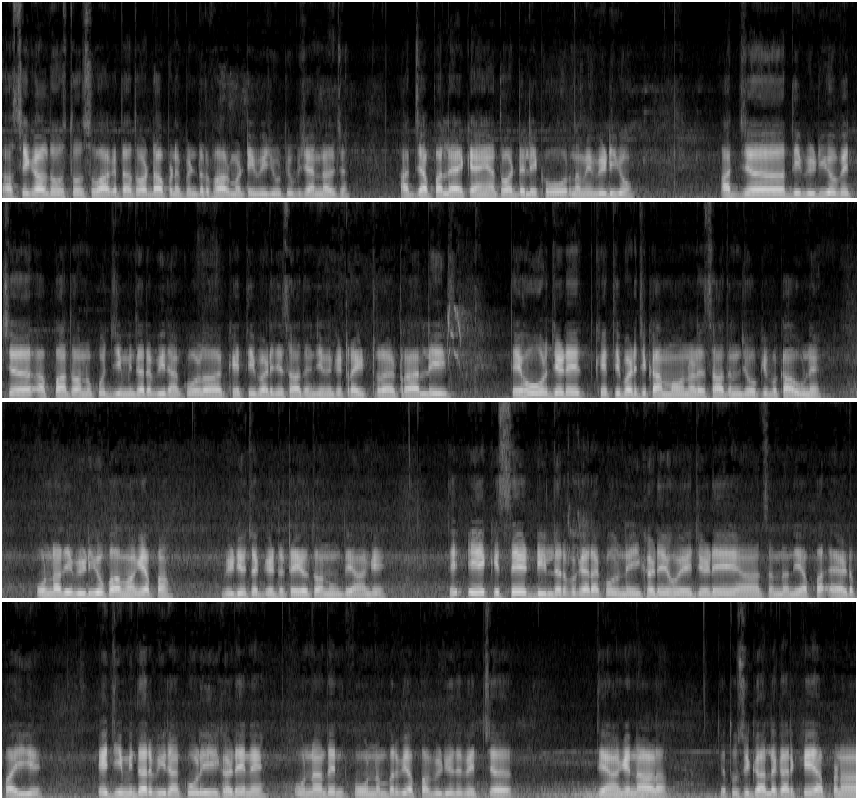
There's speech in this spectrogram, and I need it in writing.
ਸਤਿ ਸ਼੍ਰੀ ਅਕਾਲ ਦੋਸਤੋ, ਸਵਾਗਤ ਹੈ ਤੁਹਾਡਾ ਆਪਣੇ Bhinder farmer TV YouTube channel 'ਚ। ਅੱਜ ਆਪਾਂ ਲੈ ਕੇ ਆਏ ਹਾਂ ਤੁਹਾਡੇ ਲਈ ਇੱਕ ਹੋਰ ਨਵੀਂ ਵੀਡੀਓ। ਅੱਜ ਦੀ ਵੀਡੀਓ ਵਿੱਚ ਆਪਾਂ ਤੁਹਾਨੂੰ ਕੁਝ ਜ਼ਿਮੀਂਦਾਰ ਵੀਰਾਂ ਕੋਲ ਖੇਤੀਬਾੜੀ ਦੇ ਸਾਧਨ ਜਿਵੇਂ ਕਿ ਟਰੈਕਟਰ, ਟਰਾਲੀ ਤੇ ਹੋਰ ਜਿਹੜੇ ਖੇਤੀਬਾੜੀ 'ਚ ਕੰਮ ਆਉਣ ਵਾਲੇ ਸਾਧਨ ਜੋ ਕਿ ਵਿਕਾਊ ਨੇ, ਉਹਨਾਂ ਦੀ ਵੀਡੀਓ ਪਾਵਾਂਗੇ ਆਪਾਂ। ਵੀਡੀਓ 'ਚ ਅੱਗੇ ਡਿਟੇਲ ਤੁਹਾਨੂੰ ਦੇਵਾਂਗੇ ਤੇ ਇਹ ਕਿਸੇ ਡੀਲਰ ਵਗੈਰਾ ਕੋਲ ਨਹੀਂ ਖੜੇ ਹੋਏ, ਜਿਹੜੇ ਸੰਦਾਂ ਦੀ ਆਪਾਂ ਐਡ ਪਾਈਏ ਇਹ ਜ਼ਿਮੀਂਦਾਰ ਵੀਰਾਂ ਕੋਲ ਹੀ ਖੜੇ ਨੇ। ਉਹਨਾਂ ਦੇ ਫੋਨ ਨੰਬਰ ਵੀ ਆਪਾਂ ਵੀਡੀਓ ਦੇ ਵਿੱਚ ਦਿਆਂਗੇ ਨਾਲ। ਤੇ ਤੁਸੀਂ ਗੱਲ ਕਰਕੇ ਆਪਣਾ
